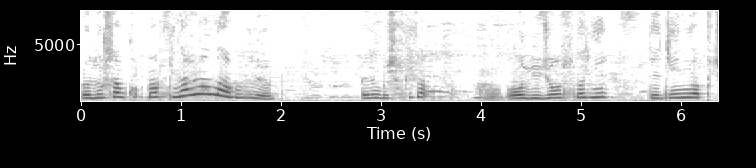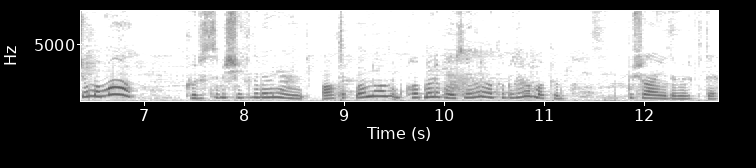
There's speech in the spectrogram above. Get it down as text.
Ölürsem kopmam final vallahi bu bölüm. Benim bir şekilde o yüce olsun dediğini yapacağım ama kırısı bir şekilde benim alt etmem lazım. Kopmalı koysaydım atabilirim bakın. Bu sayede belki de.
